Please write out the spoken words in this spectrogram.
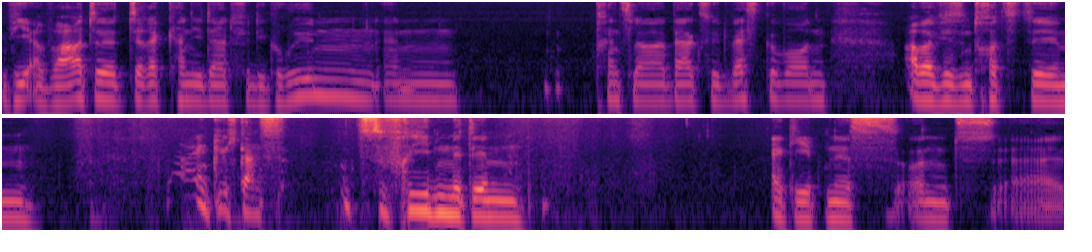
wie erwartet Direktkandidat für die Grünen in Prenzlauer Berg Südwest geworden. Aber wir sind trotzdem eigentlich ganz zufrieden mit dem Ergebnis und äh,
